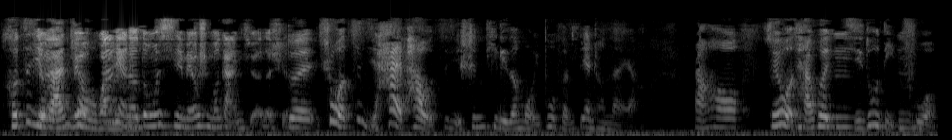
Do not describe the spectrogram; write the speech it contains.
和自己完全无关联的东西没有什么感觉的是。对，是我自己害怕我自己身体里的某一部分变成那样，然后所以我才会极度抵触，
